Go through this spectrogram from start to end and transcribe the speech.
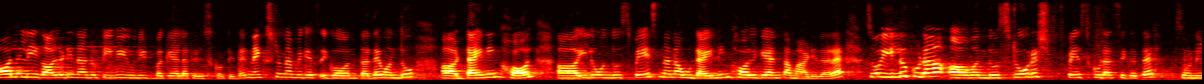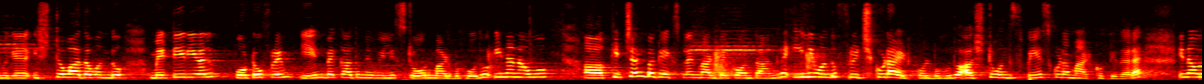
ಹಾಲಲ್ಲಿ ಈಗ ಆಲ್ರೆಡಿ ನಾನು ಟಿ ವಿ ಯೂನಿಟ್ ಬಗ್ಗೆ ಎಲ್ಲ ತಿಳಿಸ್ಕೊಟ್ಟಿದ್ದೆ. ನೆಕ್ಸ್ಟ್ ನಮಗೆ ಸಿಗುವಂಥದ್ದೇ ಒಂದು ಡೈನಿಂಗ್ ಹಾಲ್ ಇಲ್ಲಿ ಒಂದು ಸ್ಪೇಸ್ನ ನಾವು ಡೈನಿಂಗ್ ಹಾಲ್ಗೆ ಅಂತ ಮಾಡಿದ್ದಾರೆ. ಸೊ ಇಲ್ಲೂ ಕೂಡ ಒಂದು ಸ್ಟೋರೇಜ್ ಸ್ಪೇಸ್ ಕೂಡ ಸಿಗುತ್ತೆ. ಸೊ ನಿಮಗೆ ಇಷ್ಟವಾದ ಒಂದು ಮೆಟೀರಿಯಲ್ ಫೋಟೋ ಫ್ರೇಮ್ ಏನು ಬೇಕಾದರೂ ನೀವು ಇಲ್ಲಿ ಸ್ಟೋರ್ ಮಾಡಬಹುದು. ಇನ್ನು ನಾವು ಕಿಚನ್ ಬಗ್ಗೆ ಎಕ್ಸ್ಪ್ಲೈನ್ ಮಾಡಬೇಕು ಅಂತ ಅಂದರೆ ಇಲ್ಲಿ ಒಂದು ಫ್ರಿಡ್ಜ್ ಕೂಡ ಇಟ್ಕೊಳ್ಬಹುದು. ಅಷ್ಟು ಒಂದು ಸ್ಪೇಸ್ ಕೂಡ ಮಾಡಿಕೊಟ್ಟಿದ್ದಾರೆ. ಇನ್ನು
